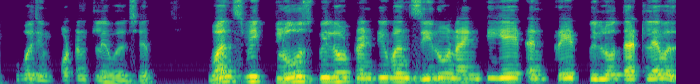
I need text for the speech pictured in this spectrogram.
ખૂબ જ ઇમ્પોર્ટન્ટ લેવલ છે. Once we close below 21098 and trade below that level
